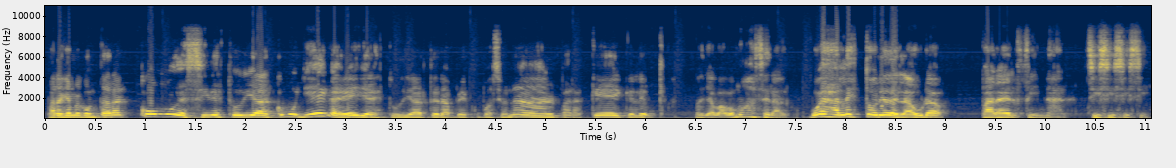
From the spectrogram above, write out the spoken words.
para que me contara cómo decide estudiar, cómo llega ella a estudiar terapia ocupacional, para qué, qué le... No, ya va, vamos a hacer algo. Voy a dejar la historia de Laura para el final. Sí, sí, sí, sí.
